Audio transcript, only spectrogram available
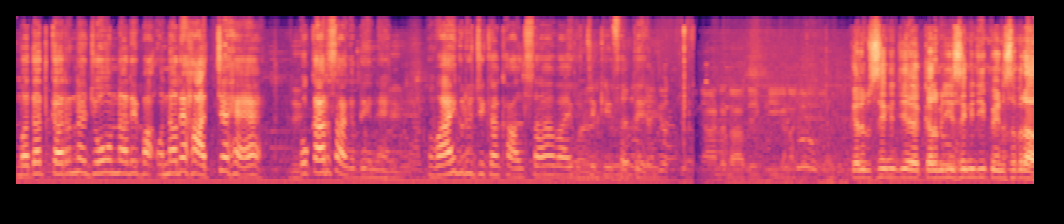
ਮਦਦ ਕਰਨ ਜੋ ਉਹਨਾਂ ਦੇ ਉਹਨਾਂ ਦੇ ਹੱਥ 'ਚ ਹੈ ਉਹ ਕਰ ਸਕਦੇ ਨੇ। ਵਾਹਿਗੁਰੂ ਜੀ ਕਾ ਖਾਲਸਾ ਵਾਹਿਗੁਰੂ ਜੀ ਕੀ ਫਤਿਹ। ਕਰਮ ਸਿੰਘ ਜੀ ਕਰਮਜੀਤ ਸਿੰਘ ਜੀ ਪਿੰਡ ਸਭਰਾ।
